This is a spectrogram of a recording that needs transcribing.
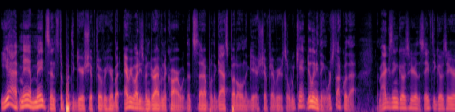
Yeah, it may have made sense to put the gear shift over here, but everybody's been driving a car that's set up with a gas pedal and the gear shift over here, so we can't do anything. We're stuck with that. The magazine goes here, the safety goes here,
